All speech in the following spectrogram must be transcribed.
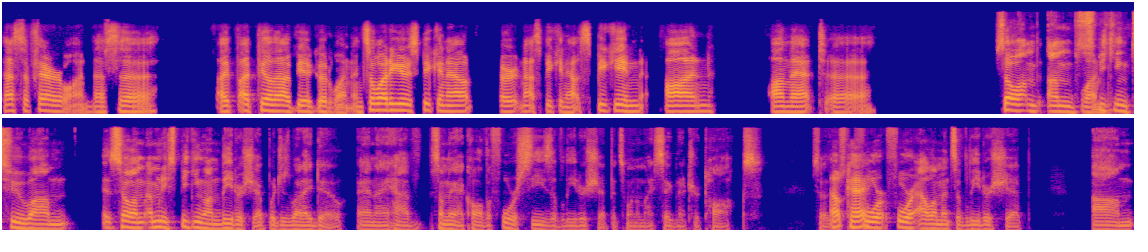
that's a fair one. That's uh I I feel that would be a good one. And so what are you speaking out or not speaking out, speaking on on that uh So I'm I'm One. speaking to um so I'm I'm going to be speaking on leadership, which is what I do, and I have something I call the four C's of leadership. It's one of my signature talks. So there's Okay. four four elements of leadership. Um,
